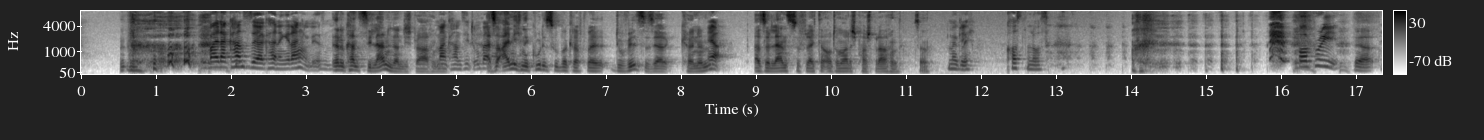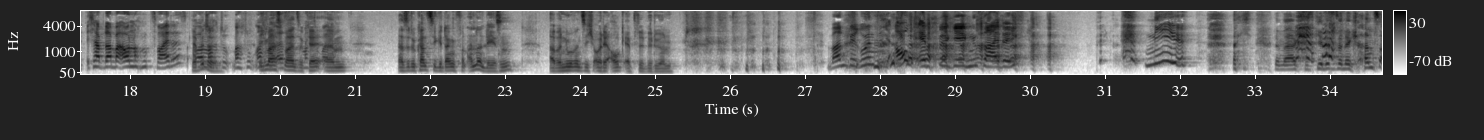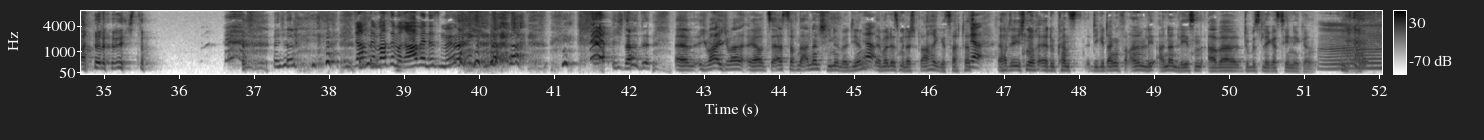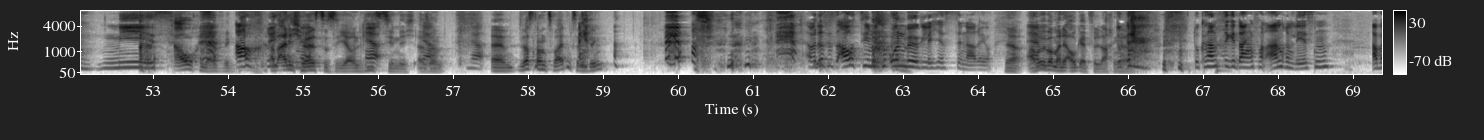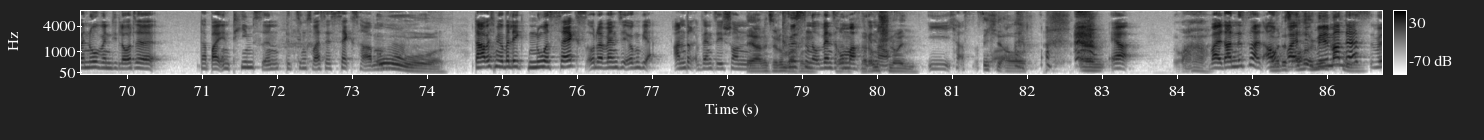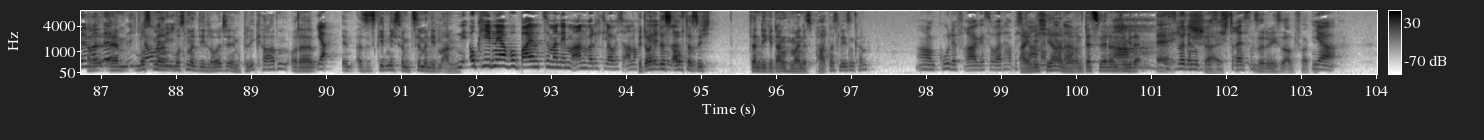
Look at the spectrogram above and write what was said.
Weil da kannst du ja keine Gedanken lesen. Ja, du kannst sie lernen dann, die Sprachen. Man kann sie drüber Also eigentlich eine gute Superkraft, weil du willst es ja können. Ja. Also lernst du vielleicht dann automatisch ein paar Sprachen. So. Möglich. Kostenlos. For free. Ja. Ich habe da aber auch noch ein zweites. Ja, aber bitte. mach du, mach du, mach ich du mach's erst, mal eins, mach okay? du. Ähm, also du kannst die Gedanken von anderen lesen, aber nur, wenn sich eure Augäpfel berühren. Wann berühren sich Augäpfel gegenseitig? Nie. Du merkst, es geht in so eine ganz andere Richtung. Ich, Ich dachte, was im Rahmen des Möglichen. ich dachte, ähm, ich war, ich war ja, zuerst auf einer anderen Schiene bei dir, Ja. äh, weil du es mit der Sprache gesagt hast. Ja. Da hatte ich noch, äh, du kannst die Gedanken von anderen, le- anderen lesen, aber du bist Legastheniker. Mies. Auch nervig. Auch richtig Aber eigentlich nervig. hörst du sie ja und liest Ja. sie nicht. Also. Ähm, du hast noch einen zweiten Ding. Aber das ist auch ziemlich unmögliches Szenario. Ja, aber Ähm, über meine Augäpfel lachen. halt. Du kannst die Gedanken von anderen lesen, aber nur wenn die Leute dabei intim sind, beziehungsweise Sex haben. Oh. Da habe ich mir überlegt, nur Sex oder wenn sie irgendwie andere, wenn sie schon Ja, wenn sie rummachen. küssen, wenn sie Ja, rummachen, rumschnullen. genau. Ich hasse das Ich Wort. auch. ähm, Ja. Weil dann ist halt auch, weiß auch ich, will man cool. das? Will man aber, das? Ähm, ich muss, man, nicht. muss man die Leute im Blick haben? Oder Ja. Im, also es geht nicht so im Zimmer nebenan. Nee, okay, naja, wobei im Zimmer nebenan würde ich, glaube ich, auch noch Bedeutet das auch, lassen. dass ich dann die Gedanken meines Partners lesen kann? Oh, gute Frage, soweit habe ich gar Eigentlich nicht ja, gedacht. ne? Und das wäre dann schon wieder das echt würde mich richtig stressen. Das würde mich so abfucken. Ja.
